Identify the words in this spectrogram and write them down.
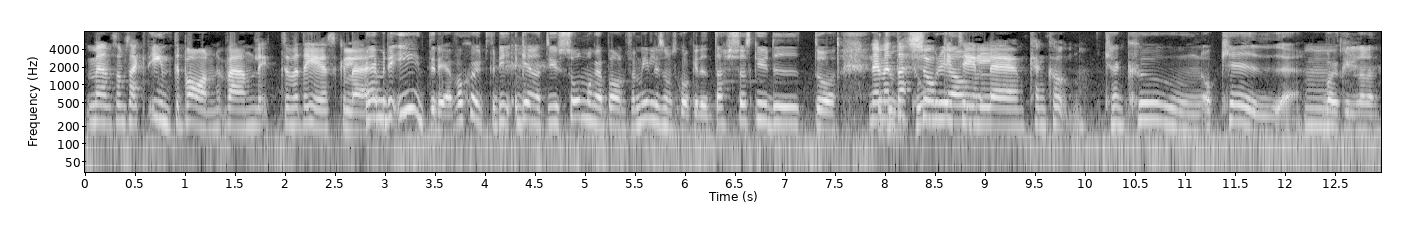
men som sagt inte barnvänligt. Det var det jag skulle... Nej men det är inte det, vad sjukt för det, är att det är ju så många barnfamiljer som ska åka dit. Dasha ska ju dit och Nej men Dasha Victoria åker till eh, Cancun. Cancun, okej. Mm. Vad är skillnaden?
